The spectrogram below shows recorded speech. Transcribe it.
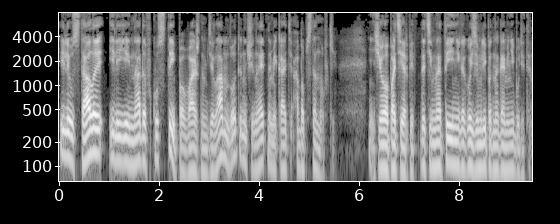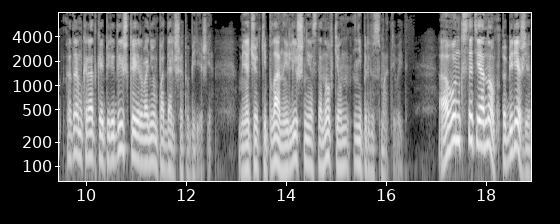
Или устала, или ей надо в кусты по важным делам, вот и начинает намекать об обстановке. Ничего потерпит, до темноты никакой земли под ногами не будет. А там краткая передышка, и рванем подальше от побережья. У меня четкий план, и лишние остановки он не предусматривает. А вон, кстати, оно, побережье.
